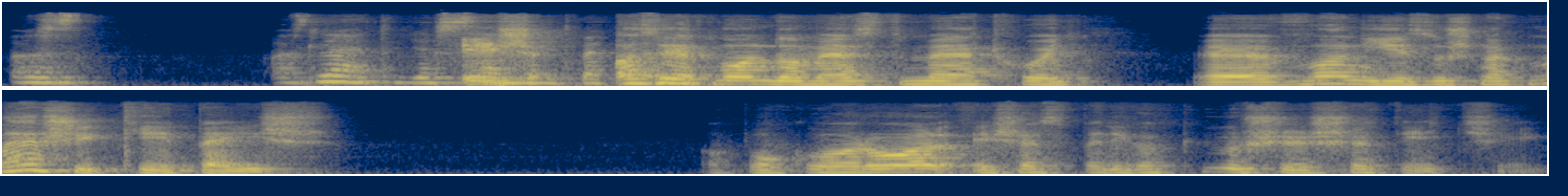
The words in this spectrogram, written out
az, az lehet, hogy a És azért mondom ezt, mert hogy van Jézusnak másik képe is a pokolról, és ez pedig a külső sötétség.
